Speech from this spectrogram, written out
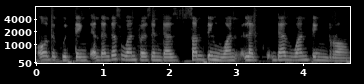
all the good things, and then this one person does something one like does one thing wrong.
